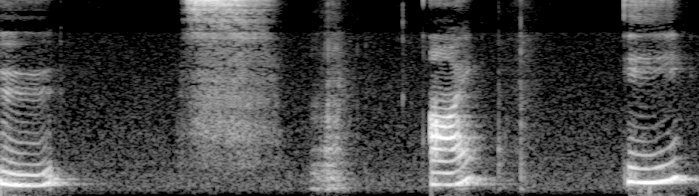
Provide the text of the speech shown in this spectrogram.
Ü, S, I, I,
